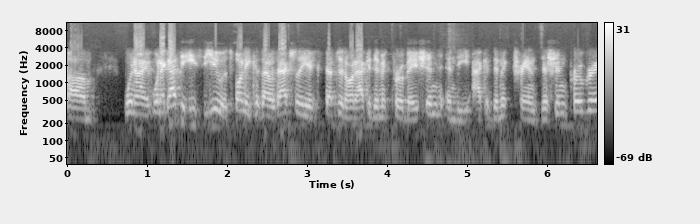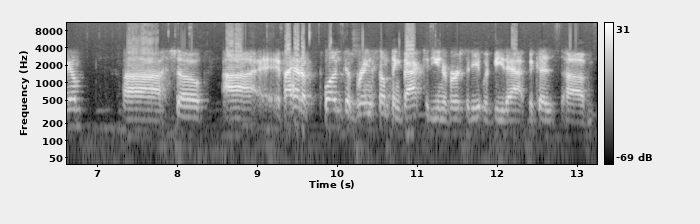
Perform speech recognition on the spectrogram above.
Um, when I when I got to ECU, it's funny because I was actually accepted on academic probation in the academic transition program. Uh, so uh, if I had a plug to bring something back to the university, it would be that because um,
